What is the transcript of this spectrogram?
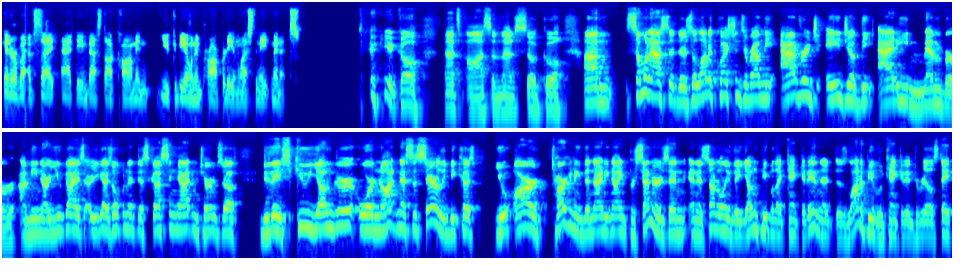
hit our website at addyinvest.com and you could be owning property in less than eight minutes. There you go. That's awesome. That is so cool. Um, someone asked that there's a lot of questions around the average age of the Addy member. I mean, are you guys are you guys open to discussing that in terms of do they skew younger or not necessarily because you are targeting the 99 percenters and and it's not only the young people that can't get in there, there's a lot of people who can't get into real estate.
